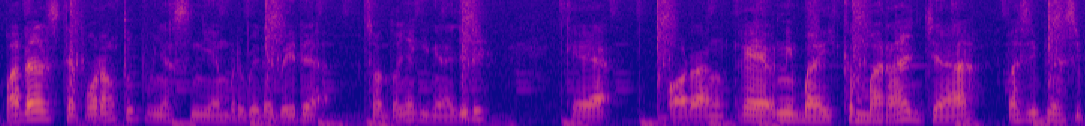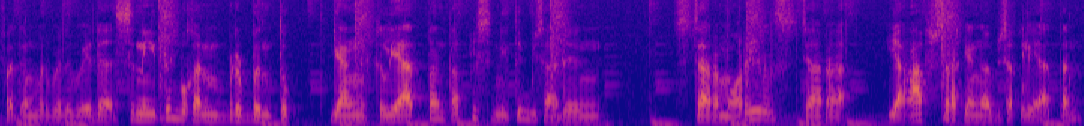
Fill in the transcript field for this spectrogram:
Padahal setiap orang tuh punya seni yang berbeda-beda. Contohnya gini aja deh. Kayak orang kayak ini bayi kembar aja pasti punya sifat yang berbeda-beda. Seni itu bukan berbentuk yang kelihatan tapi seni itu bisa ada yang secara moral, secara yang abstrak yang nggak bisa kelihatan.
